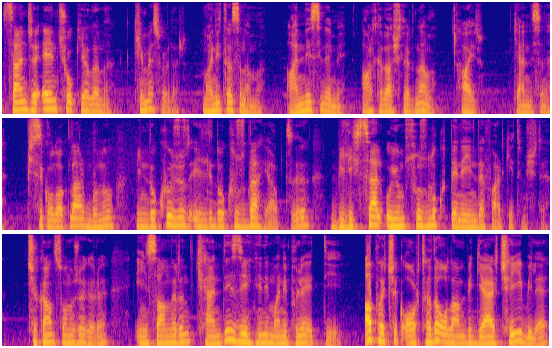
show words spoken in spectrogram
sence en çok yalanı kime söyler? Manitasına mı? Annesine mi? Arkadaşlarına mı? Hayır kendisine. Psikologlar bunu 1959'da yaptığı bilişsel uyumsuzluk deneyinde fark etmişti. Çıkan sonuca göre insanların kendi zihnini manipüle ettiği, apaçık ortada olan bir gerçeği bile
